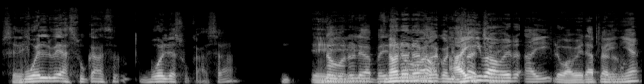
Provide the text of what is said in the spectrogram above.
se Vuelve a su casa. vuelve a su casa. Eh, No, no le va a pedir- no no no no, ahí va a ver ahí lo va a ver a Claro. Peña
